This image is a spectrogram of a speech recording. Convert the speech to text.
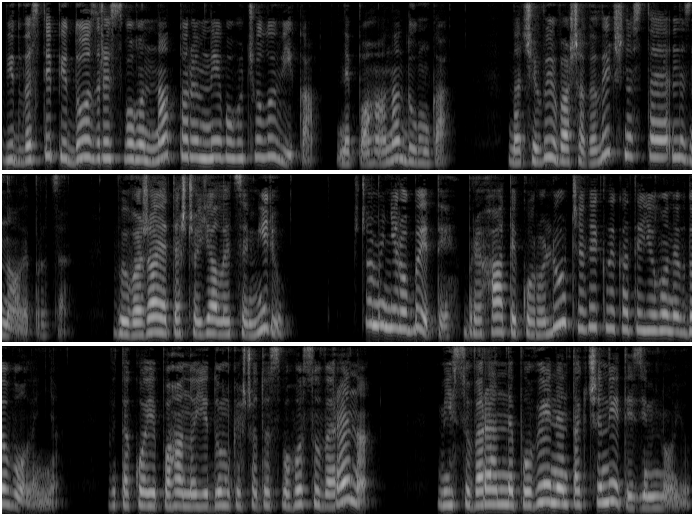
відвести підозри свого надто ревнивого чоловіка. Непогана думка. Наче ви, ваша величносте, не знали про це. Ви вважаєте, що я лицемірю? Що мені робити брехати королю чи викликати його невдоволення? Ви такої поганої думки щодо свого суверена? Мій суверен не повинен так чинити зі мною.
